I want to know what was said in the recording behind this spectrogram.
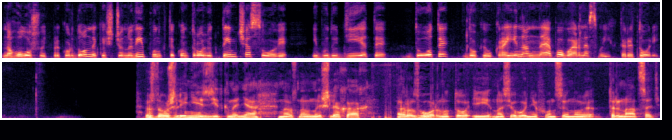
Наголошують прикордонники, що нові пункти контролю тимчасові і будуть діяти доти, доки Україна не поверне своїх територій. Вздовж лінії зіткнення на основних шляхах розгорнуто і на сьогодні функціонує 13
